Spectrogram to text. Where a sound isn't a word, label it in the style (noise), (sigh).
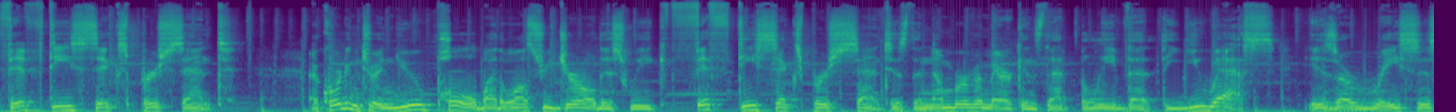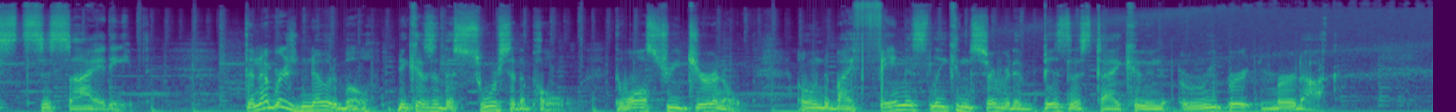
Fifty-six percent. According to a new poll by the Wall Street Journal this week, 56% is the number of Americans that believe that the US is a racist society. The number is notable because of the source of the poll, the Wall Street Journal, owned by famously conservative business tycoon Rupert Murdoch.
